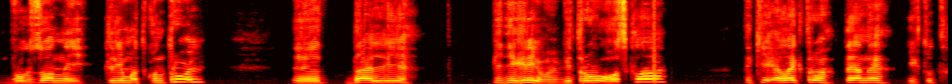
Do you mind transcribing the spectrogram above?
двохзонний клімат-контроль. Е, Далі підігрів вітрового скла, такі електротени, їх тут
